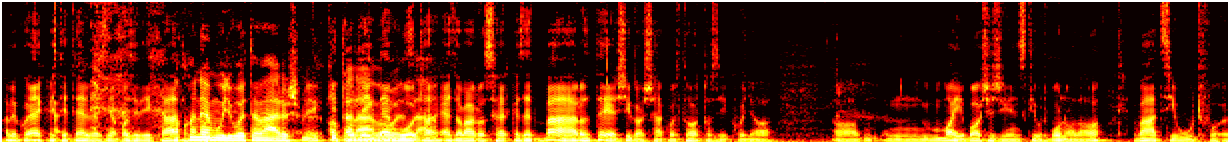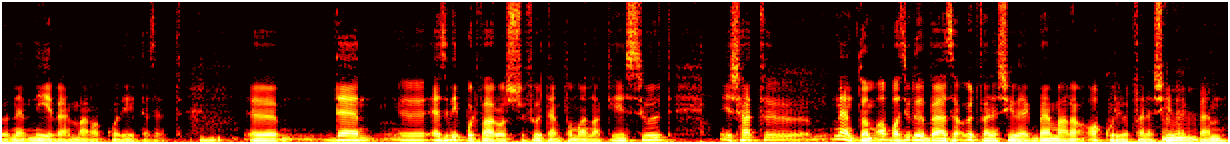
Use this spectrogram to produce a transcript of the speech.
amikor elkezdték tervezni a bazilikát, akkor, akkor nem úgy volt a város még kitalálva Akkor még nem hozzá. volt ez a város szerkezet, bár a teljes igazsághoz tartozik, hogy a, a mm, mai Balcsizsinszki úr vonala Váci út néven már akkor létezett. De ez Lipotváros főtemplomának készült, és hát nem tudom, abban az időben, az 50-es években, már a akkori 50-es mm. években,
